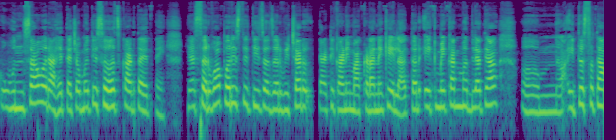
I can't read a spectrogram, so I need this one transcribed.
उंचावर आहे. त्याच्यामुळे ती सहज काढता येत नाही. या सर्व परिस्थितीचा जर विचार त्या ठिकाणी माकडाने केला तर एकमेकांमधल्या त्या इतस्तः इतस्ततः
